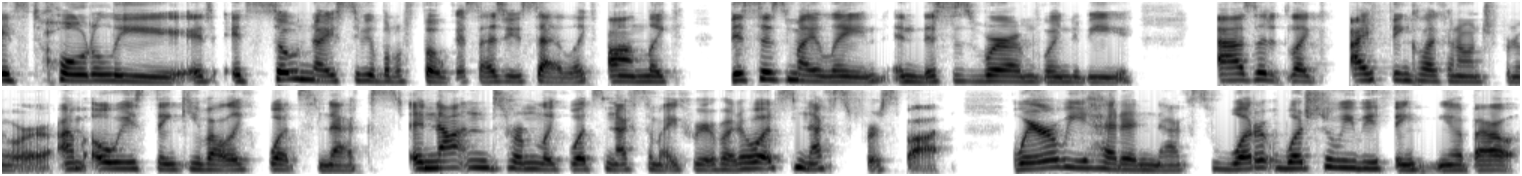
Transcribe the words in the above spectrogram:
it's totally it's, it's so nice to be able to focus as you said like on like this is my lane and this is where i'm going to be. As a like i think like an entrepreneur i'm always thinking about like what's next and not in terms like what's next in my career but what's next for spot? Where are we headed next? What what should we be thinking about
